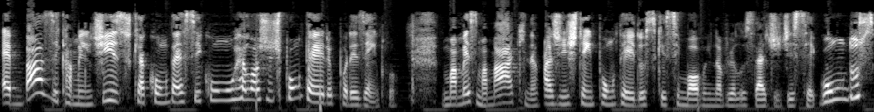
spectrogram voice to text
É basicamente isso que acontece com o um relógio de ponteiro, por exemplo. Numa mesma máquina, a gente tem ponteiros que se movem na velocidade de segundos,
